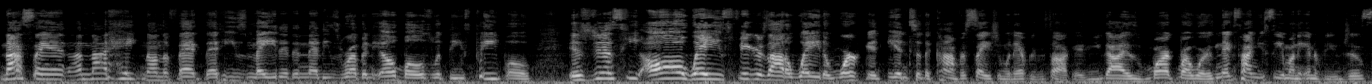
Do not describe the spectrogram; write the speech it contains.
Not saying i'm not hating on the fact that he's made it and that he's rubbing elbows with these people. It's just he always figures out a way to work it into the conversation whenever he's talking. You guys mark my words. Next time you see him on the interview just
